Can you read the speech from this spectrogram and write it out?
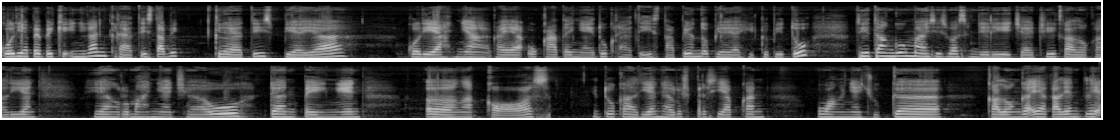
kuliah PPG ini kan gratis, tapi gratis biaya kuliahnya kayak UKT-nya itu gratis tapi untuk biaya hidup itu ditanggung mahasiswa sendiri. Jadi kalau kalian yang rumahnya jauh dan pengen uh, ngekos itu kalian harus persiapkan uangnya juga. Kalau enggak ya kalian pilih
